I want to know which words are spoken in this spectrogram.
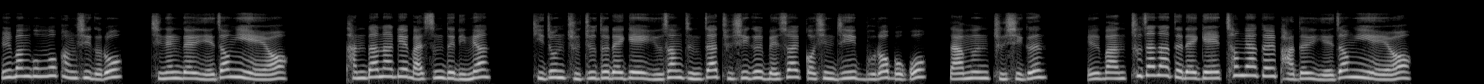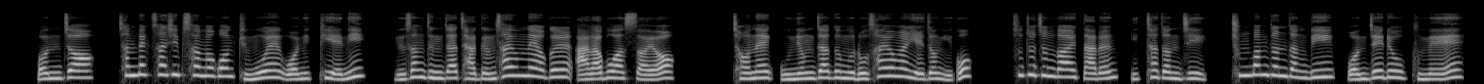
일반 공모 방식으로 진행될 예정이에요. 간단하게 말씀드리면 기존 주주들에게 유상증자 주식을 매수할 것인지 물어보고 남은 주식은 일반 투자자들에게 청약을 받을 예정이에요. 먼저 343억 원 규모의 원익 P&E 유상증자 자금 사용 내역을 알아보았어요. 전액 운영자금으로 사용할 예정이고 수주 증가에 따른 2차 전지, 충방전 장비, 원재료 구매에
